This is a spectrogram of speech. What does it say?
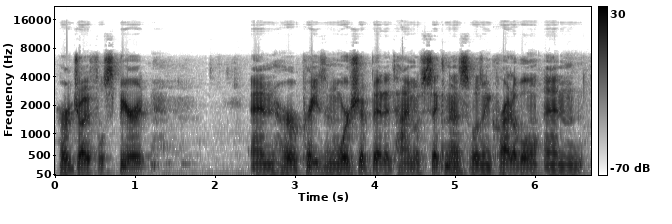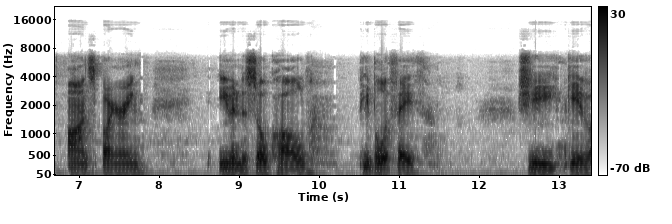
Her joyful spirit and her praise and worship at a time of sickness was incredible and awe-inspiring, even to so-called people of faith. She gave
